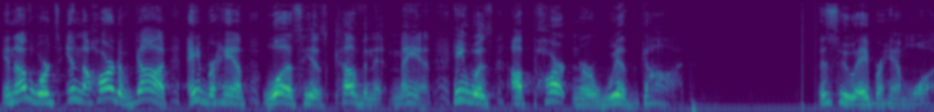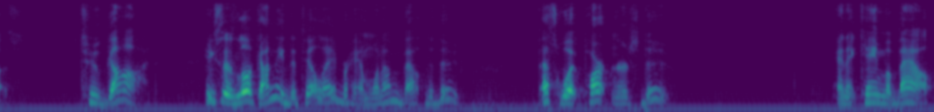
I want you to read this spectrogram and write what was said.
In other words, in the heart of God, Abraham was his covenant man. He was a partner with God. This is who Abraham was to God. He says, Look, I need to tell Abraham what I'm about to do. That's what partners do. And it came about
